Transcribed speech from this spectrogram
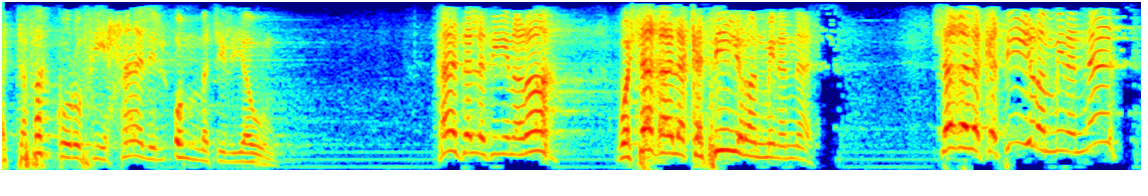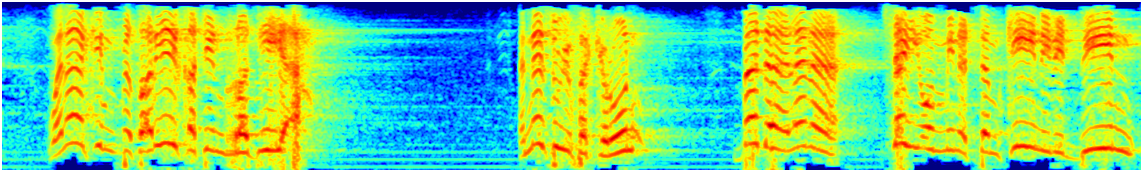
التفكر في حال الأمة اليوم. هذا الذي نراه وشغل كثيرا من الناس. شغل كثيرا من الناس ولكن بطريقة رديئة. الناس يفكرون بدا لنا شيء من التمكين للدين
